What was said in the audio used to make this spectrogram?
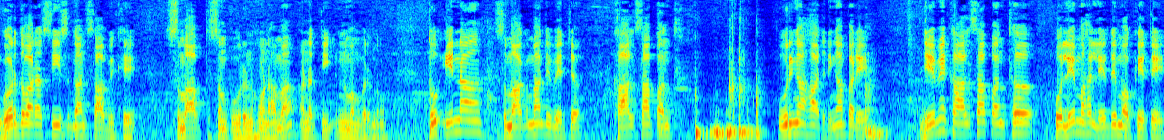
ਗੁਰਦੁਆਰਾ ਸੀਸਗੰਜ ਸਾਹਿਬ ਵਿਖੇ ਸਮਾਪਤ ਸੰਪੂਰਨ ਹੋਣਾ ਵਾ 29 ਨਵੰਬਰ ਨੂੰ। ਤੋਂ ਇਹਨਾਂ ਸਮਾਗਮਾਂ ਦੇ ਵਿੱਚ ਖਾਲਸਾ ਪੰਥ ਪੂਰੀਆਂ ਹਾਜ਼ਰੀਆਂ ਭਰੇ। ਜਿਵੇਂ ਖਾਲਸਾ ਪੰਥ ਹੋਲੇ ਮਹੱਲੇ ਦੇ ਮੌਕੇ ਤੇ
